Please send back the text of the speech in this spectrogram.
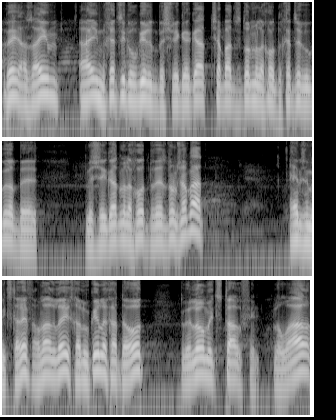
אז האם, חצי גורגרת בשגגת שבת זדון מלאכות וחצי גורגרת בשגגת מלאכות וזדון שבת, האם זה מצטרף? אמר לי, חלוקים לחטאות ולא מצטרפים. כלומר,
